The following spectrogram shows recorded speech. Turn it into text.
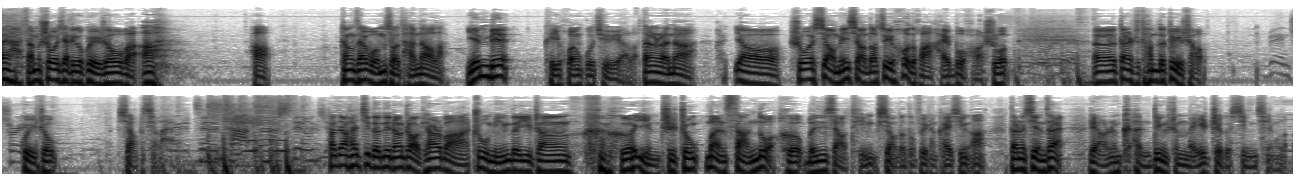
哎呀，咱们说一下这个贵州吧啊。好，刚才我们所谈到了延边可以欢呼雀跃了。当然呢，要说笑没笑到最后的话还不好说。呃，但是他们的对手贵州。笑不起来了。大家还记得那张照片吧？著名的一张 合影之中，曼萨诺和文小婷笑得都非常开心啊。但是现在两人肯定是没这个心情了。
